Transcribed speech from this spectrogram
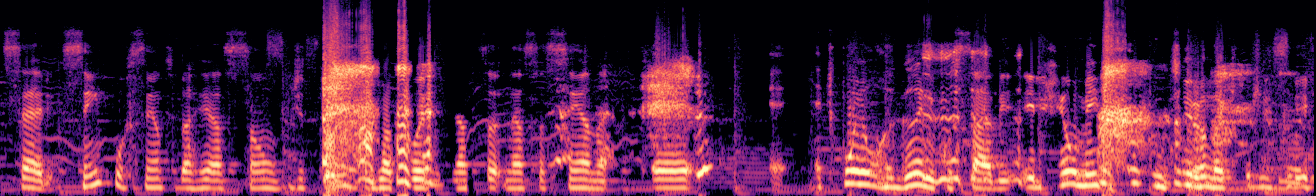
Sério, 100% da reação de todos os atores nessa, nessa cena é, é, é tipo, é orgânico, sabe? Eles realmente se sentiram naquele jeito.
